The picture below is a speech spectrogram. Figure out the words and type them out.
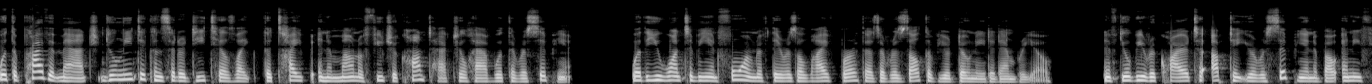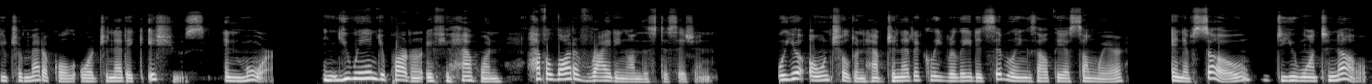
With a private match, you'll need to consider details like the type and amount of future contact you'll have with the recipient, whether you want to be informed if there is a live birth as a result of your donated embryo, and if you'll be required to update your recipient about any future medical or genetic issues, and more. And you and your partner, if you have one, have a lot of riding on this decision. Will your own children have genetically related siblings out there somewhere? And if so, do you want to know?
